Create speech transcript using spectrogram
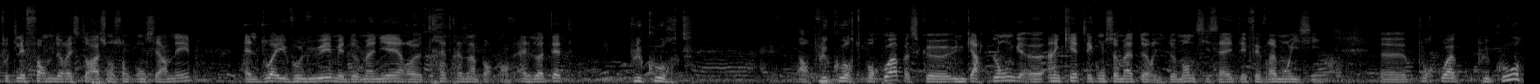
toutes les formes de restauration sont concernées. Elle doit évoluer, mais de manière euh, très très importante. Elle doit être plus courte. Alors plus courte, pourquoi? Parce qu'une carte longue euh, inquiète les consommateurs. Ils se demandent si ça a été fait vraiment ici. pourquoi plus court?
